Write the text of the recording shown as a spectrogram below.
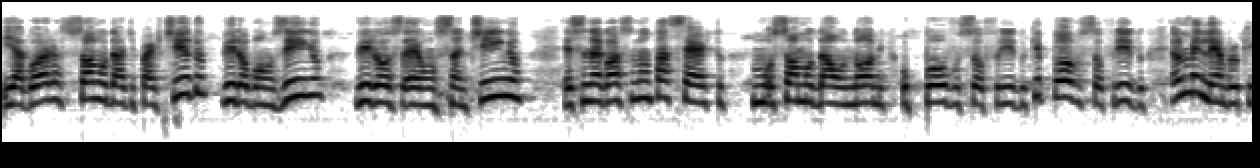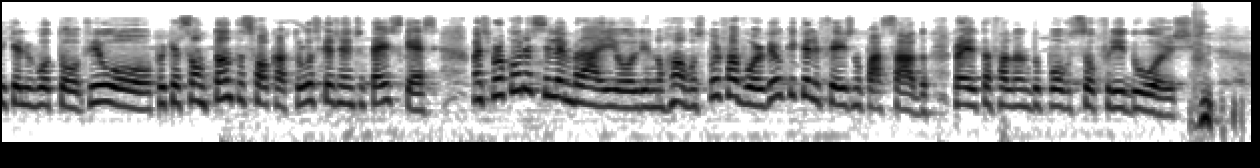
e agora só mudar de partido, virou bonzinho, virou é, um santinho. Esse negócio não está certo. Só mudar o nome, o povo sofrido. Que povo sofrido? Eu não me lembro o que, que ele votou, viu? Porque são tantas falcatruas que a gente até esquece. Mas procura se lembrar aí, ô Lino Ramos, por favor, vê o que, que ele fez no passado para ele estar tá falando do povo sofrido hoje.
